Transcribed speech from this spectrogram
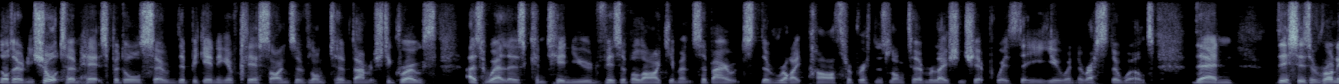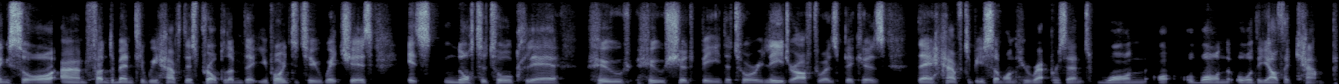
not only short-term hits but also the beginning of clear signs of long-term damage to growth as well as continued visible arguments about the right path for britain's long-term relationship with the eu and the rest of the world. Then this is a running sore and fundamentally we have this problem that you pointed to which is it's not at all clear who who should be the Tory leader afterwards because they have to be someone who represents one or one or the other camp.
